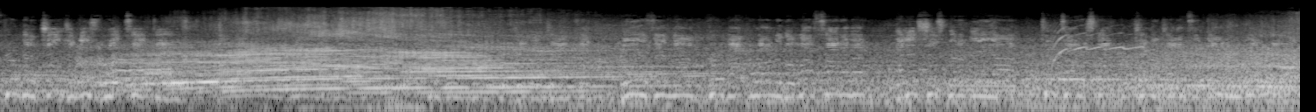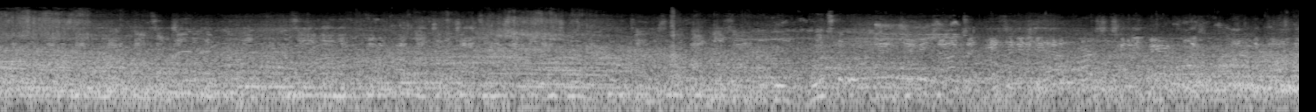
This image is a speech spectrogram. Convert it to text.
We're going to change in this right side down. He is in now put back around to the left side of it, and it's just going to be uh, two-time stop for Jimmie Johnson down in the middle. Johnson Jr. and Curry is in on the computer right now. Jimmie Johnson is in the he's going to quarantine. He's going to find this out of the Let's go. And Jimmie Johnson isn't going to get out first. It's going to be very close. Out of the corner.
